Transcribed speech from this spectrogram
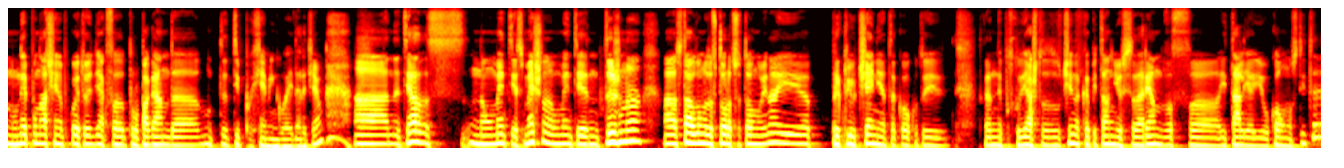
но не по начина, по който е някаква пропаганда от тип Хемингуей, да речем. А, тя на моменти е смешна, на моменти е тъжна. А, става дума за Втората световна война и приключенията, колкото и така неподходящо да звучи на капитан Йосидарян в а, Италия и околностите.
